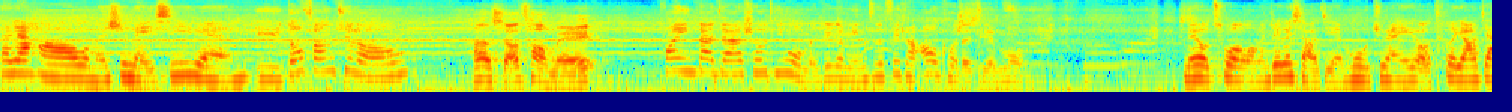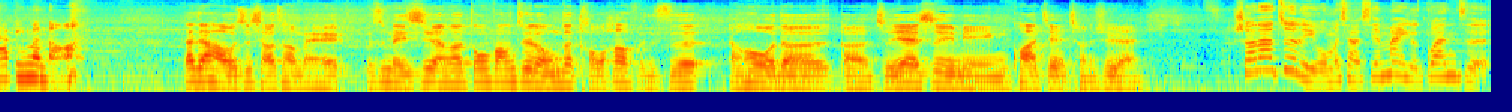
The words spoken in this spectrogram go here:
大家好，我们是美西园与东方巨龙，还有小草莓，欢迎大家收听我们这个名字非常拗口的节目。没有错，我们这个小节目居然也有特邀嘉宾了呢。大家好，我是小草莓，我是美西园和东方巨龙的头号粉丝，然后我的呃职业是一名跨界程序员。说到这里，我们想先卖个关子，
